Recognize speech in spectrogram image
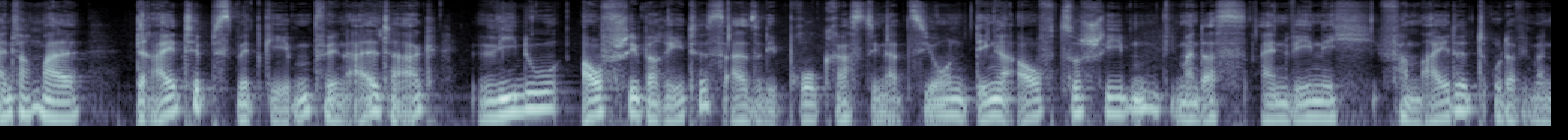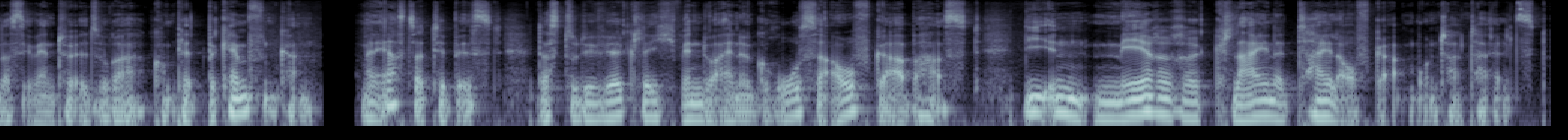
einfach mal drei Tipps mitgeben für den Alltag, wie du Aufschieberitis, also die Prokrastination, Dinge aufzuschieben, wie man das ein wenig vermeidet oder wie man das eventuell sogar komplett bekämpfen kann. Mein erster Tipp ist, dass du dir wirklich, wenn du eine große Aufgabe hast, die in mehrere kleine Teilaufgaben unterteilst.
